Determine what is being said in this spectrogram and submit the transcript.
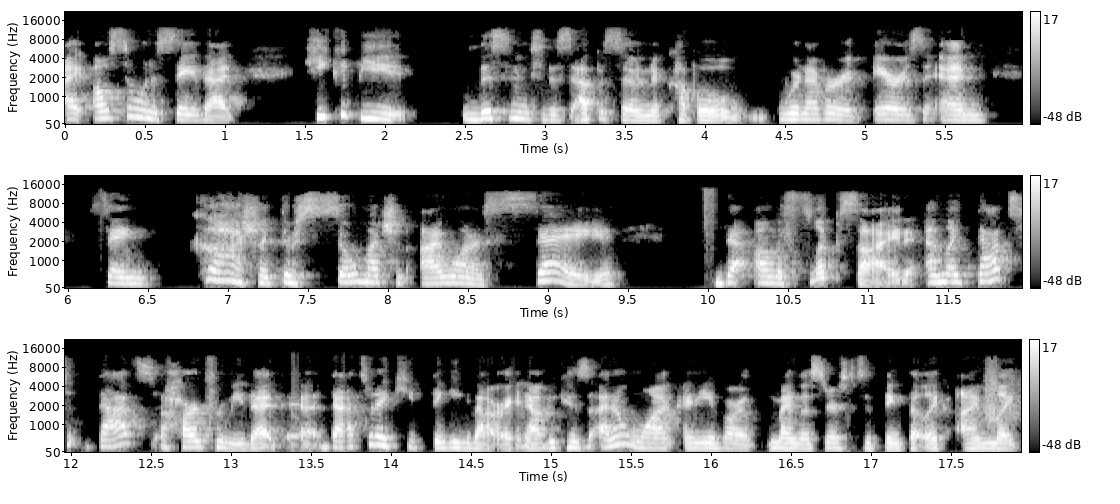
I also want to say that he could be listening to this episode in a couple whenever it airs and saying, Gosh, like there's so much that I want to say that on the flip side and like that's that's hard for me that that's what i keep thinking about right now because i don't want any of our my listeners to think that like i'm like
